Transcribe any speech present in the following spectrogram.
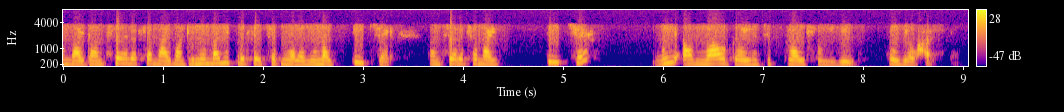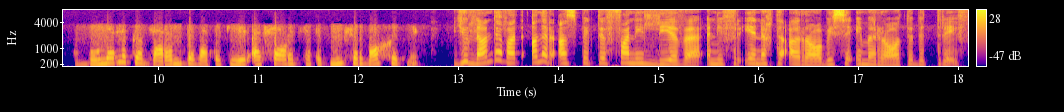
om my dan sê hulle vir my want hulle noem my nie professor nie, hulle noem my teacher. Dan sê hulle vir my teacher, we are now going to pray for you for your husband. 'n Wonderlike warmte wat ek hier ervaar het wat ek nie verwag het nie. Jolanda wat ander aspekte van die lewe in die Verenigde Arabiese Emirate betref,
